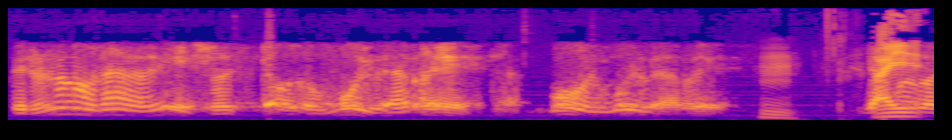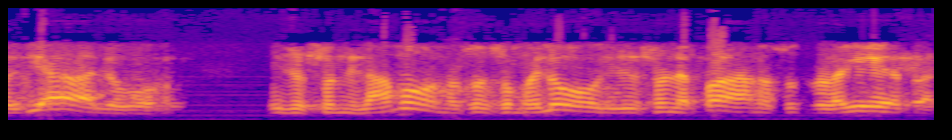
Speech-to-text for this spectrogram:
Pero no, nada de eso. Es todo muy berreta, muy, muy berreta. Mm. Llamando al diálogo. Ellos son el amor, nosotros somos el odio, ellos son la paz, nosotros la guerra.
